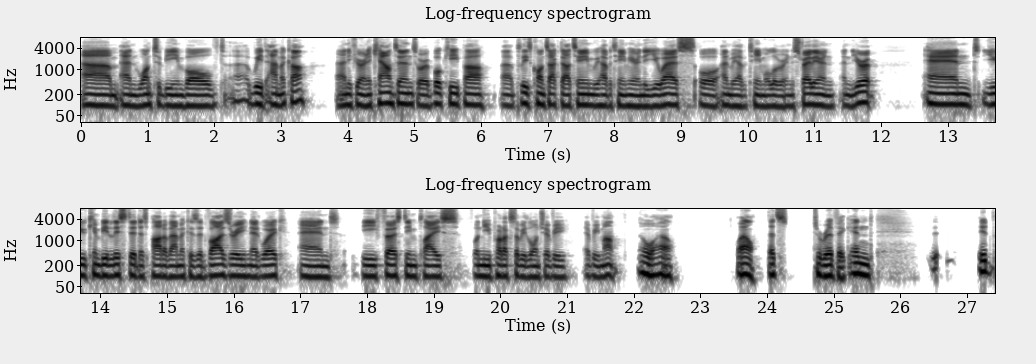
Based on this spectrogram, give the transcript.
um, and want to be involved uh, with Amaka, and if you're an accountant or a bookkeeper, uh, please contact our team. We have a team here in the US, or and we have a team all over in Australia and, and Europe and you can be listed as part of Amaka's advisory network and be first in place for new products that we launch every every month. Oh wow, wow, that's terrific. And it,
